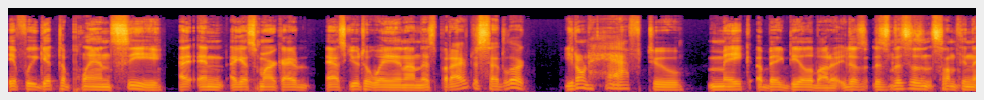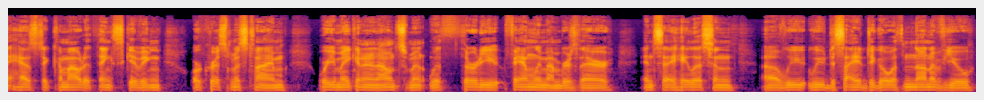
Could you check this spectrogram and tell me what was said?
if we get to plan C, and I guess, Mark, I would ask you to weigh in on this, but I've just said, look, you don't have to make a big deal about it. it does, this, this isn't something that has to come out at Thanksgiving or Christmas time where you make an announcement with 30 family members there and say, hey, listen, uh, we, we've decided to go with none of you.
